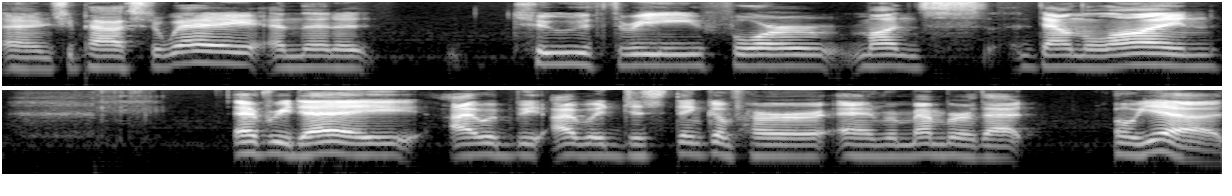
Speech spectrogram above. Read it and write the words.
and she passed away, and then a two, three, four months down the line, every day I would be I would just think of her and remember that oh yeah,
